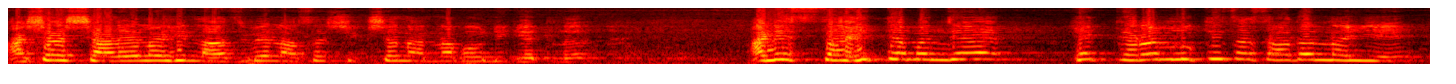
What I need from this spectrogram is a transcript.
अशा शाळेलाही लाजवेल असं शिक्षण अण्णाभाऊंनी घेतलं. आणि साहित्य म्हणजे हे करमणुकीचं साधन नाहीये.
